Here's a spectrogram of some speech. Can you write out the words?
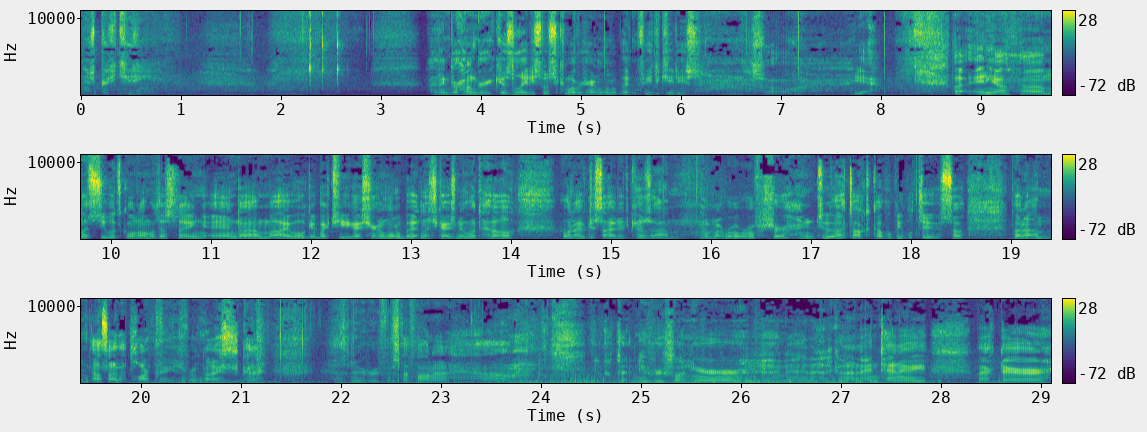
There's a pretty kitty. I think they're hungry because the lady's supposed to come over here in a little bit and feed the kitties. So, yeah. But anyhow, um, let's see what's going on with this thing, and um, I will get back to you guys here in a little bit and let you guys know what the hell, what I've decided, because um, I'm not real, real for sure. I need to uh, talk to a couple people too. So, but um, outside the property is real nice. Of has a new roof and stuff on it. Um, you put that new roof on here, and then got an antenna back there.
